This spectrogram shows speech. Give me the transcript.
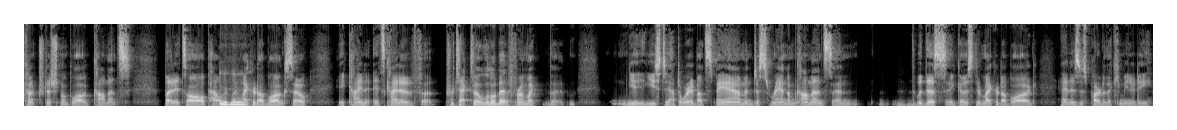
kind of traditional blog comments, but it's all powered mm-hmm. by micro.blog. So it kind of, it's kind of uh, protected a little bit from like the, you used to have to worry about spam and just random comments. And with this, it goes through micro.blog and is just part of the community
